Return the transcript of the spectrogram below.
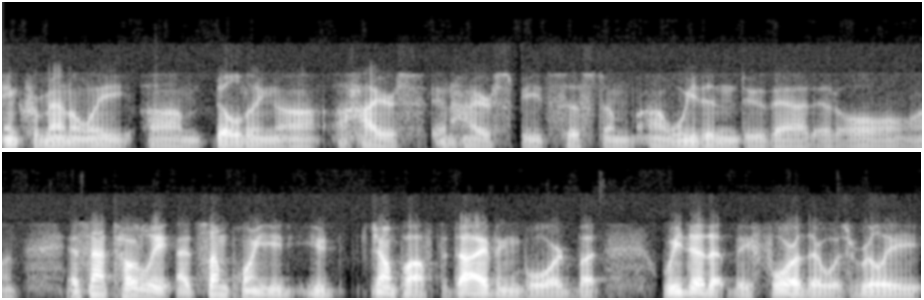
incrementally um, building a, a, higher and higher speed system. Uh, we didn't do that at all. And it's not totally. At some point, you you jump off the diving board, but we did it before there was really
